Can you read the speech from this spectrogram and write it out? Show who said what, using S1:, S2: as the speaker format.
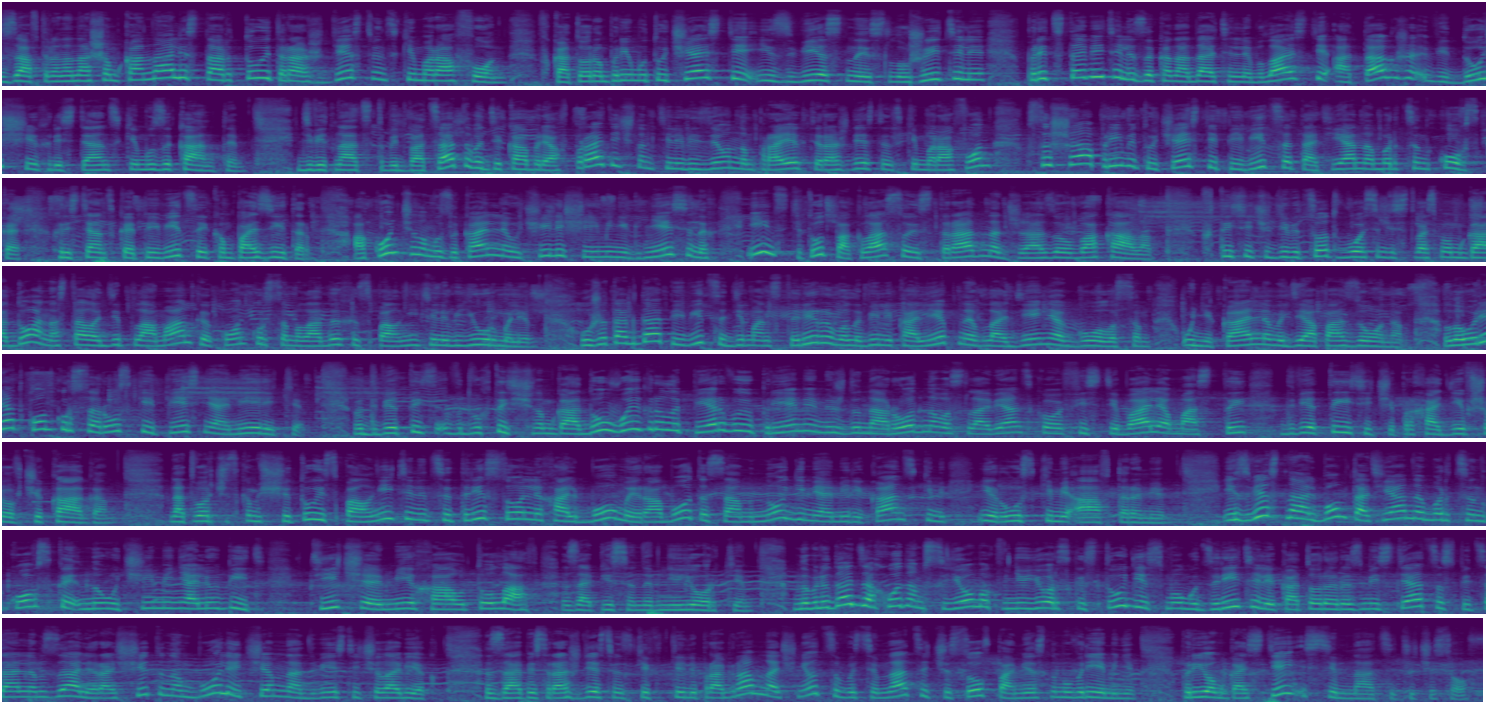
S1: Завтра на нашем канале стартует рождественский марафон, в котором примут участие известные служители, представители законодательной власти, а также ведущие христианские музыканты. 19 и 20 декабря в праздничном телевизионном проекте «Рождественский марафон» в США примет участие певица Татьяна Марцинковская, христианская певица и композитор. Окончила музыкальное училище имени Гнесиных и институт по классу эстрадно-джазового вокала. В 1988 году она стала дипломанткой конкурса молодых исполнителей в Юрмале. Уже тогда певица демонстрировала великолепное владение голосом уникального диапазона. Лауреат конкурса «Русские песни Америки». В 2000 году выиграла первую премию Международного славянского фестиваля «Мосты-2000», проходившего в Чикаго. На творческом счету исполнительницы три сольных альбома и работа со многими американскими и русскими авторами. Известный альбом Татьяны Марцинковской «Научи меня любить» «Teach me how to love», записанный в Нью-Йорке. Наблюдать за ходом съемок в нью-йоркской студии смогут зрители, которые разместятся в специальном зале, рассчитанном более чем на 200 человек. Запись рождественских телепрограмм начнется в 18 часов по местному времени. Прием гостей с 17 часов.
